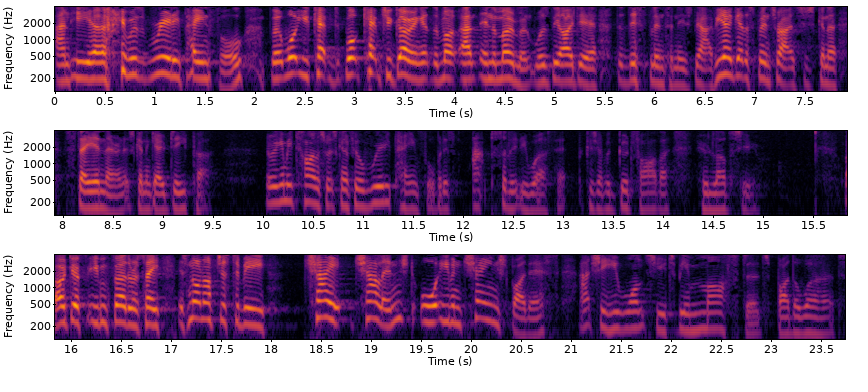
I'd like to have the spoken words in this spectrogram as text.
and he, uh, it was really painful. But what, you kept, what kept you going at the mo- in the moment was the idea that this splinter needs to be out. If you don't get the splinter out, it's just going to stay in there and it's going to go deeper. There are going to be times where it's going to feel really painful, but it's absolutely worth it because you have a good father who loves you. I would go even further and say it's not enough just to be cha- challenged or even changed by this. Actually, he wants you to be mastered by the word.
